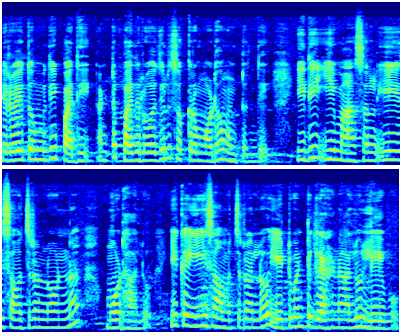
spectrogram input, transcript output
ఇరవై తొమ్మిది పది అంటే పది రోజులు శుక్రమూఢం ఉంటుంది. ఇది ఈ మాసం ఈ సంవత్సరంలో ఉన్న మూఢాలు. ఇక ఈ సంవత్సరంలో ఎటువంటి గ్రహణాలు లేవు.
